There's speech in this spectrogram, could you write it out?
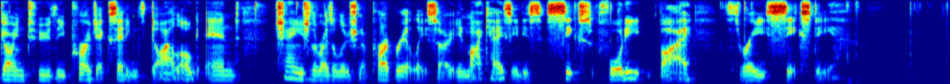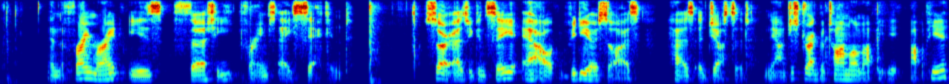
going to the project settings dialog and change the resolution appropriately. So in my case it is 640 by 360 and the frame rate is 30 frames a second. So as you can see our video size has adjusted. Now just drag the timeline up here, up here.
